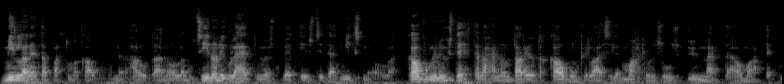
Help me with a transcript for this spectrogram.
millainen tapahtumakaupunki me halutaan olla. Mutta siinä on niin lähdetty myös miettimään just sitä, että miksi me ollaan. Kaupungin yksi tehtävähän on tarjota kaupunkilaisille mahdollisuus ymmärtää oma, että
